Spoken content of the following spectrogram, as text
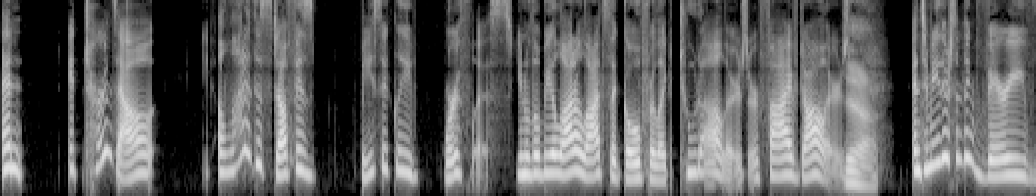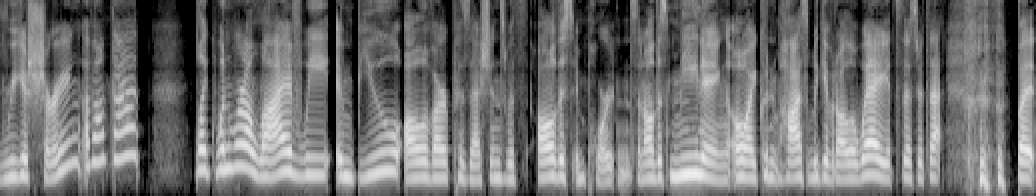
And it turns out a lot of this stuff is basically worthless. You know, there'll be a lot of lots that go for like $2 or $5. Yeah. And to me, there's something very reassuring about that. Like when we're alive, we imbue all of our possessions with all this importance and all this meaning. Oh, I couldn't possibly give it all away. It's this or that. but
